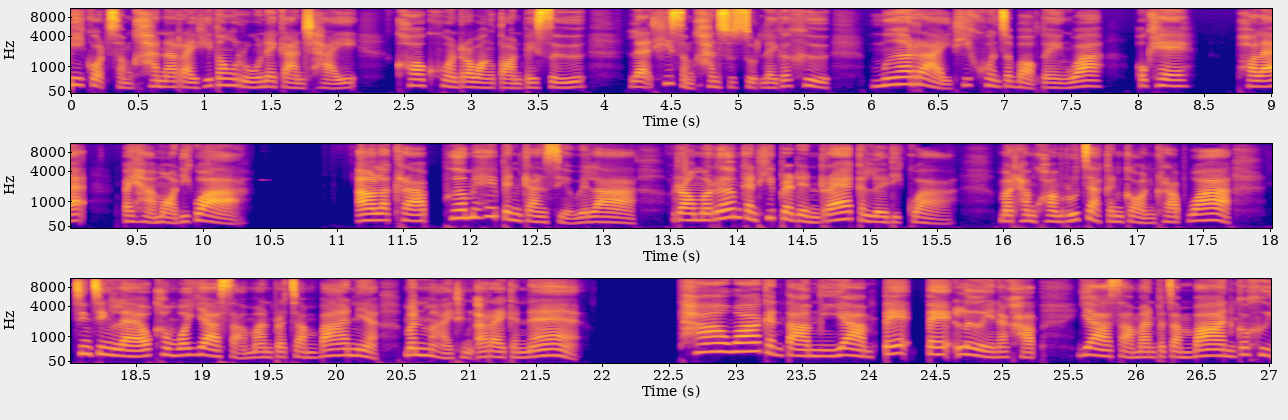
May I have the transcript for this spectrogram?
มีกฎสำคัญอะไรที่ต้องรู้ในการใช้ ข้อควรระวังตอนไปซื้อ และที่สำคัญสุดๆเลยก็คือ เมื่อไหร่ที่ควรจะบอกตัวเองว่า โอเค พอและไปหาหมอดีกว่าเอาละครับ เพื่อไม่ให้เป็นการเสียเวลา เรามาเริ่มกันที่ประเด็นแรกกันเลยดีกว่า มาทำความรู้จักกันก่อนครับว่า จริง ๆ แล้วคำว่ายาสามัญประจำบ้านเนี่ยมันหมายถึงอะไรกันแน่ ถ้าว่ากันตามนิยามเป๊ะๆเลยนะครับ ยาสามัญประจำบ้านก็คือ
